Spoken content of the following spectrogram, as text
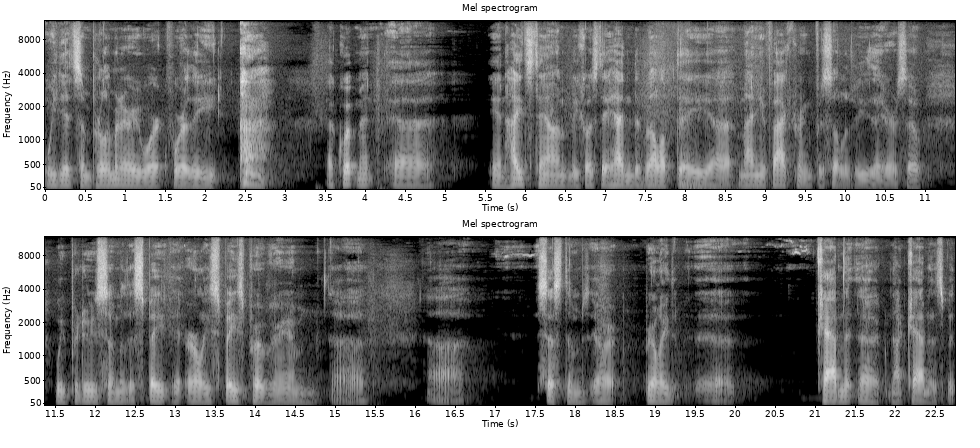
we did some preliminary work for the equipment uh, in Hightstown because they hadn't developed a uh, manufacturing facility there. So we produced some of the space, early space program uh, uh, systems, or really uh, cabinet, uh, not cabinets, but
